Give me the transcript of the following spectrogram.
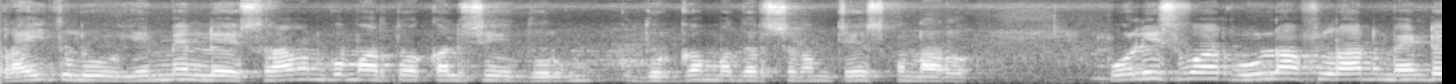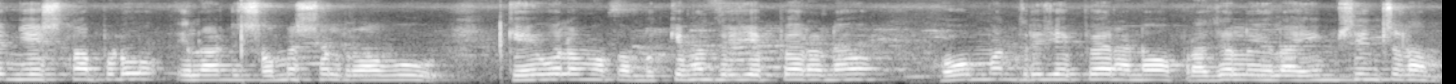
రైతులు ఎమ్మెల్యే శ్రావణ్ కుమార్తో కలిసి దుర్ దుర్గమ్మ దర్శనం చేసుకున్నారు. పోలీస్ వారు రూల్ ఆఫ్ లాను మెయింటైన్ చేసినప్పుడు ఇలాంటి సమస్యలు రావు. కేవలం ఒక ముఖ్యమంత్రి చెప్పారనో హోంమంత్రి చెప్పారనో ప్రజలను ఇలా హింసించడం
